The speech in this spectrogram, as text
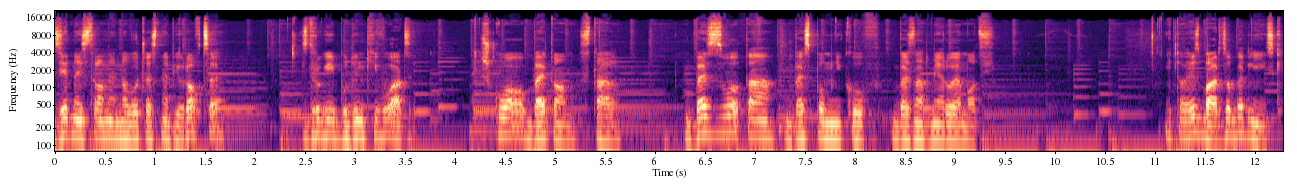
Z jednej strony nowoczesne biurowce, z drugiej budynki władzy. Szkło, beton, stal. Bez złota, bez pomników, bez nadmiaru emocji. I to jest bardzo berlińskie.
